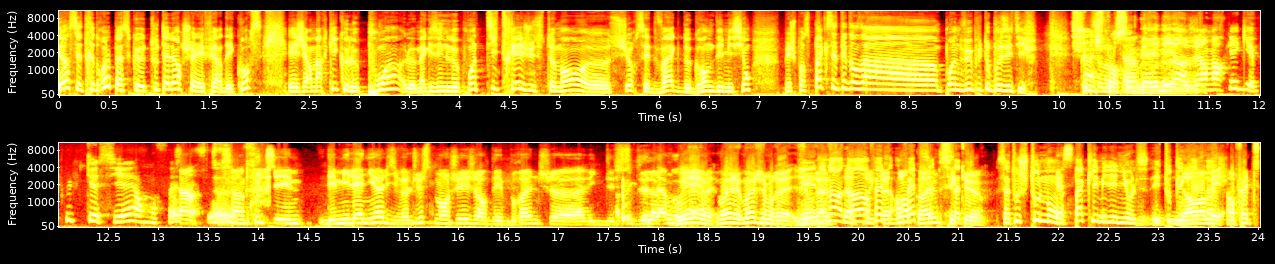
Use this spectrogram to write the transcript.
D'ailleurs, c'est très drôle parce que tout à l'heure, je suis allé faire des courses et j'ai remarqué que le Point, le magazine Le Point, titrait justement euh, sur cette vague de grandes démissions. Mais je pense pas que c'était dans un point de vue plutôt positif. Ah, je pensais que t'allais dire, j'ai remarqué qu'il n'y a plus de caissière en fait. C'est un- Euh, C'est un coup de ces, des millennials, ils veulent juste manger genre des brunchs euh, avec des Avec de de l'avocat. Oui, mais moi, moi j'aimerais non, non, non, un en truc fait, en fait, quand même, ça, c'est ça que ça touche tout le monde, pas que les millennials et toutes les non, mais en fait,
